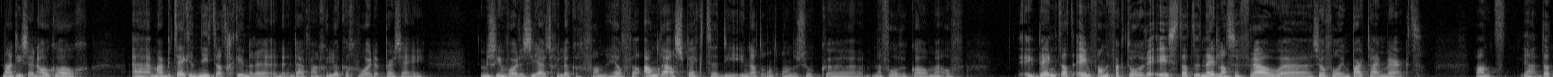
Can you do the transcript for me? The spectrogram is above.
Nou, die zijn ook hoog. Uh, maar betekent niet dat kinderen daarvan gelukkig worden per se. Misschien worden ze juist gelukkig van heel veel andere aspecten die in dat on onderzoek uh, naar voren komen. Of ik denk dat een van de factoren is dat de Nederlandse vrouw uh, zoveel in parttime werkt. Want ja, dat,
